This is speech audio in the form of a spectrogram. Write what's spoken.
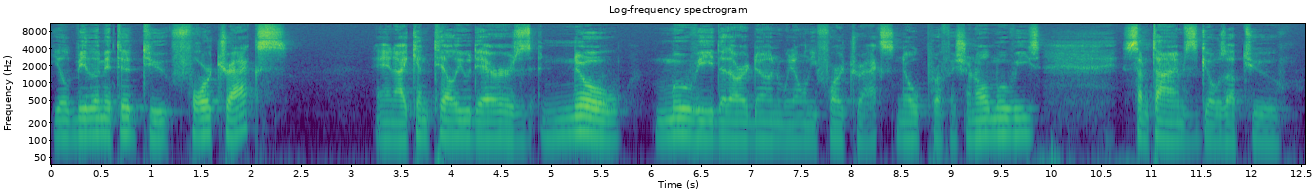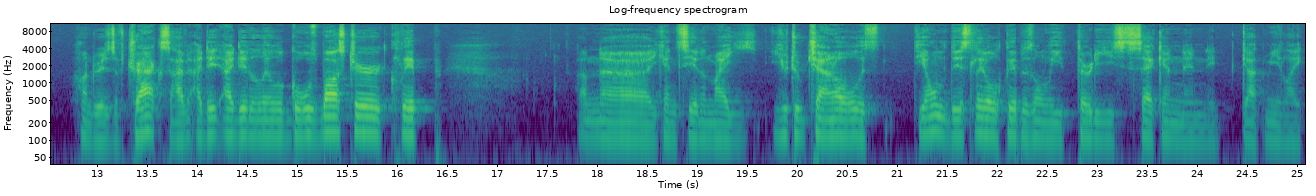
You'll be limited to four tracks. And I can tell you there's no movie that are done with only four tracks, no professional movies. Sometimes it goes up to hundreds of tracks. I, I did I did a little Ghostbuster clip, and uh, you can see it on my YouTube channel. It's the only this little clip is only 30 second, and it got me like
